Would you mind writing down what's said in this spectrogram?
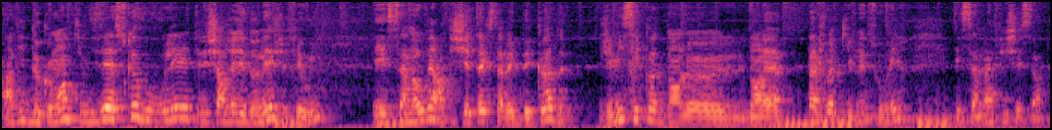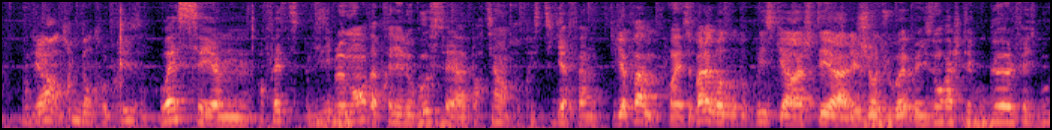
un vide de commande qui me disait est-ce que vous voulez télécharger les données? J'ai fait oui. Et ça m'a ouvert un fichier texte avec des codes. J'ai mis ces codes dans, le, dans la page web qui venait de s'ouvrir et ça m'a affiché ça. On dirait un truc d'entreprise. Ouais, c'est euh, en fait, visiblement, d'après les logos, ça appartient à l'entreprise Tigafam. Gafam, Ouais. c'est pas la grande entreprise qui a racheté à les géants du web. Euh, Ils ont racheté Google, Facebook,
